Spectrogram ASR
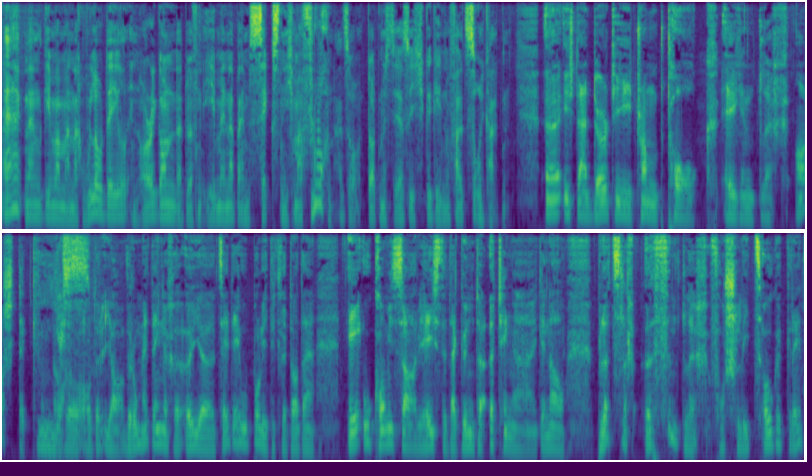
Hä? Dann gehen wir mal nach Willowdale in Oregon, da dürfen Ehemänner beim Sex nicht mal fluchen. Also dort müsste er sich gegebenenfalls zurückhalten. Äh, ist der Dirty Trump Talk eigentlich ansteckend? Yes. Also, oder ja, warum hat eigentlich euer CDU-Politiker da der EU-Kommissar, wie heisst der, der Günther Oettinger, genau, plötzlich öffentlich von Schlitzaugen geredet?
